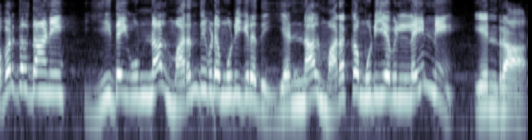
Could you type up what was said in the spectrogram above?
அவர்கள்தானே. இதை உன்னால் மறந்துவிட முடிகிறது. என்னால் மறக்க முடியவில்லை நே என்றார்.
